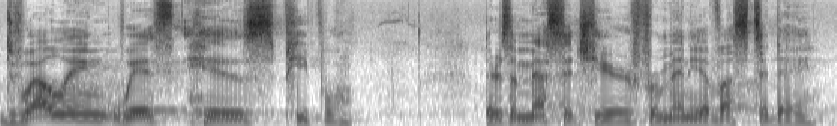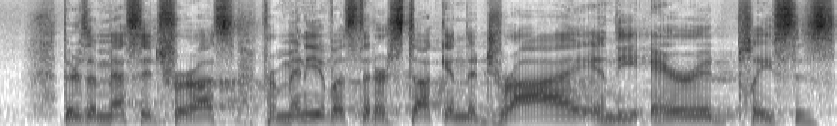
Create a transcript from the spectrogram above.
dwelling with his people. There's a message here for many of us today. There's a message for us, for many of us that are stuck in the dry and the arid places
